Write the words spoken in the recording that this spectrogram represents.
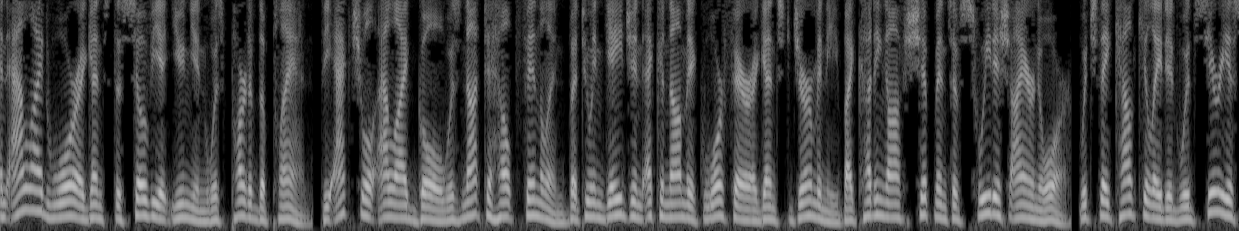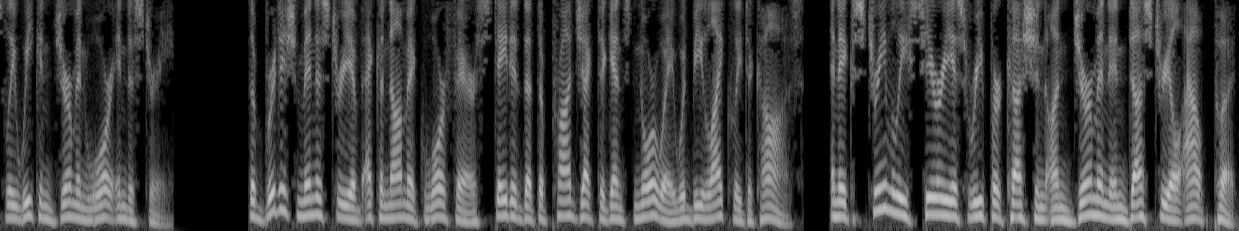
An Allied war against the Soviet Union was part of the plan. The actual Allied goal was not to help Finland but to engage in economic warfare against Germany by cutting off shipments of Swedish iron ore, which they calculated would seriously weaken German war industry. The British Ministry of Economic Warfare stated that the project against Norway would be likely to cause an extremely serious repercussion on German industrial output,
